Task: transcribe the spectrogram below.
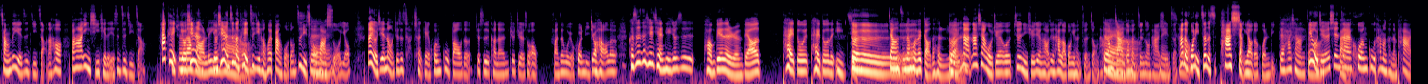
场地也自己找，然后帮她印喜帖的也是自己找。他可以有些人有些人真的可以自己很会办活动，自己筹划所有。那有些那种就是成给婚顾包的，就是可能就觉得说哦，反正我有婚礼就好了。可是这些前提就是旁边的人不要。太多太多的意见，对对对这样真的会被搞得很乱？那那像我觉得，我就是你学姐很好，就是她老公也很尊重她，他们家人都很尊重她的选择。她的婚礼真的是她想要的婚礼，对她想。因为我觉得现在婚顾他们可能怕，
